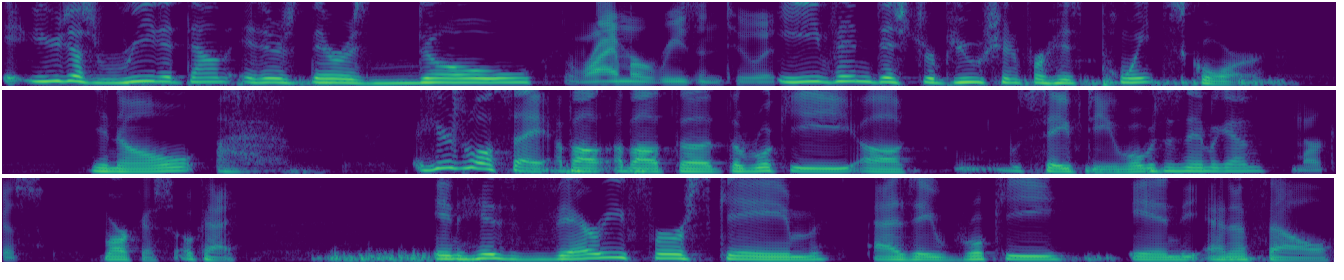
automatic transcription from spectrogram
It- you just read it down. There's there is no Rhyme or reason to it. even distribution for his point score. You know, here's what I'll say about about the the rookie uh, safety. What was his name again? Marcus. Marcus. Okay. In his very first game as a rookie in the NFL.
